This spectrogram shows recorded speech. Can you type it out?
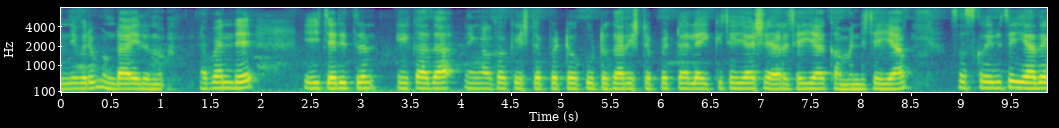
എന്നിവരും ഉണ്ടായിരുന്നു. അപ്പോൾ എന്റെ ഈ ചരിത്രം ഈ കഥ നിങ്ങൾക്കൊക്കെ ഇഷ്ടപ്പെട്ടോ കൂട്ടുകാർ ഇഷ്ടപ്പെട്ടോ ലൈക്ക് ചെയ്യുക ഷെയർ ചെയ്യുക കമന്റ് ചെയ്യുക സബ്സ്ക്രൈബ് ചെയ്യാതെ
